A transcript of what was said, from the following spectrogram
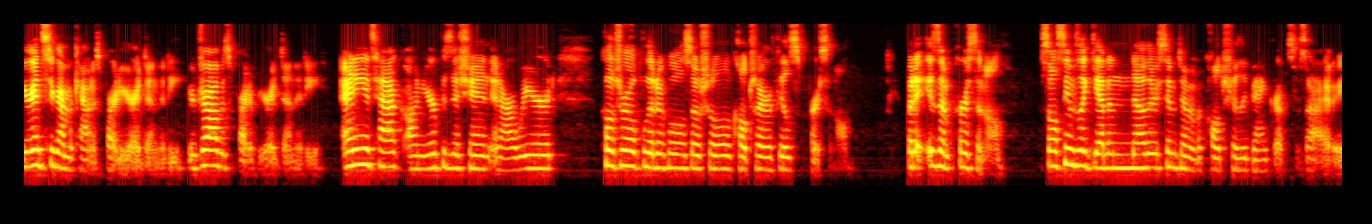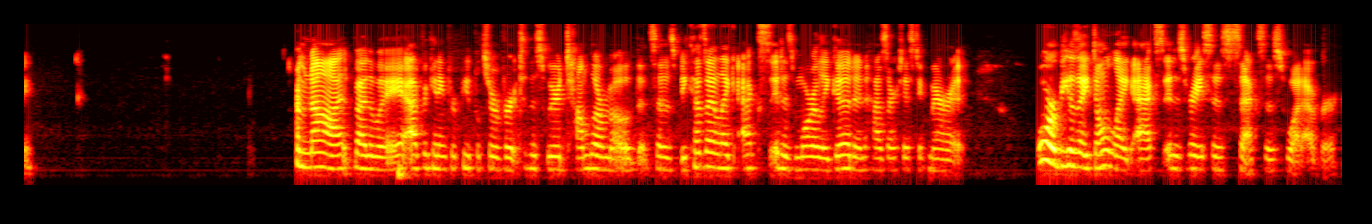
Your Instagram account is part of your identity. Your job is part of your identity. Any attack on your position in our weird cultural, political, social culture feels personal. But it isn't personal. This all seems like yet another symptom of a culturally bankrupt society. I'm not, by the way, advocating for people to revert to this weird Tumblr mode that says because I like X, it is morally good and has artistic merit. Or because I don't like X, it is racist, sexist, whatever.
